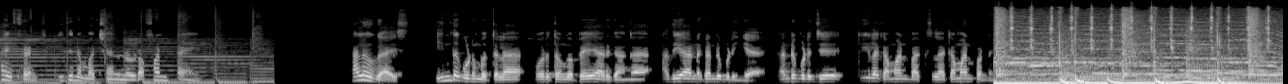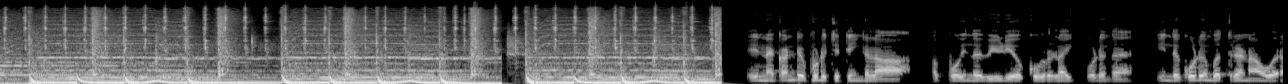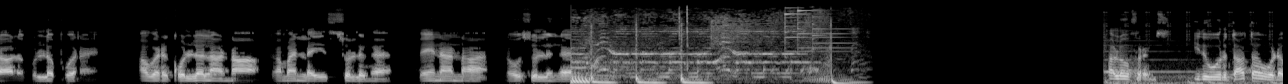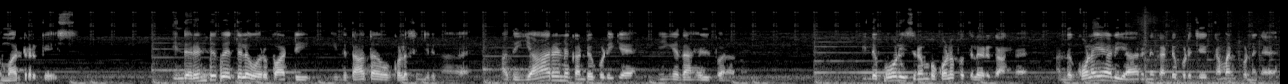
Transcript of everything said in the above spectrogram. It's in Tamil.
ஹாய் ஃப்ரெண்ட்ஸ் இது நம்ம சேனலோட ஃபன் டைம் ஹலோ கைஸ் இந்த குடும்பத்துல ஒருத்தவங்க பேயா இருக்காங்க. அது யாருன்னு கண்டுபிடிங்க. கண்டுபிடிச்சு கீழே கமெண்ட் பாக்ஸ்ல கமெண்ட் பண்ணுங்க. என்ன கண்டுபிடிச்சிட்டீங்களா? அப்போ இந்த வீடியோக்கு ஒரு லைக் போடுங்க. இந்த குடும்பத்துல நான் ஒரு ஆளை கொல்ல போறேன். அவரை கொல்லலான்னா கமெண்ட்ல சொல்லுங்க. வேணான்னா நோ சொல்லுங்க. ஹலோ ஃப்ரெண்ட்ஸ் இது ஒரு தாத்தாவோட மர்டர் கேஸ் இந்த ரெண்டு பேர்த்தில் ஒரு பாட்டி இந்த தாத்தாவை கொலை செஞ்சிருக்காங்க. அது யாருன்னு கண்டுபிடிக்க நீங்கள் தான் ஹெல்ப் பண்ணணும். இந்த போலீஸ் ரொம்ப குழப்பத்தில் இருக்காங்க. அந்த கொலையாளி யாருன்னு கண்டுபிடிச்சு கமெண்ட் பண்ணுங்கள்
